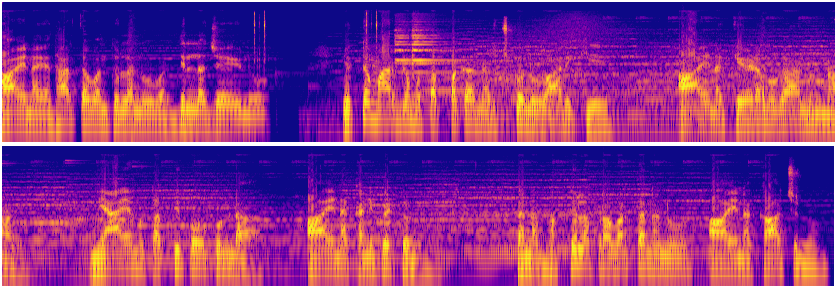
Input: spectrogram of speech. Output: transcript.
ఆయన యథార్థవంతులను వర్ధిల్లజేయును. యుక్త మార్గము తప్పక నడుచుకొను వారికి ఆయన కేడముగా నున్నాడు. న్యాయము తప్పిపోకుండా ఆయన కనిపెట్టును. తన భక్తుల ప్రవర్తనను ఆయన కాచును.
